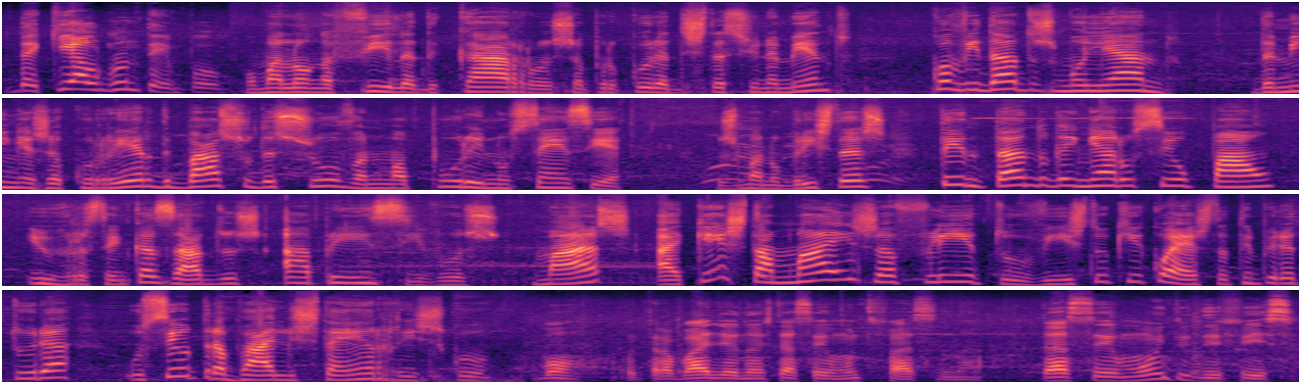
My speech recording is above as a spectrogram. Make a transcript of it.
daqui a algum tempo. Uma longa fila de carros à procura de estacionamento, convidados molhando, daminhas a correr debaixo da chuva numa pura inocência. Os manobristas tentando ganhar o seu pão e os recém-casados apreensivos. Mas há quem está mais aflito, visto que com esta temperatura o seu trabalho está em risco. Bom, o trabalho não está a ser muito fácil, não. Está a ser muito difícil.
